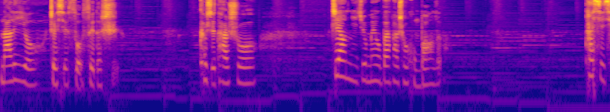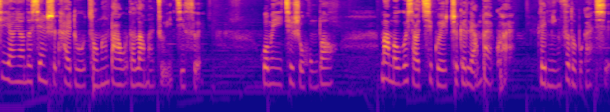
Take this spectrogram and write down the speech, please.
哪里有这些琐碎的事？可是他说。这样你就没有办法收红包了。他喜气洋洋的现实态度总能把我的浪漫主义击碎。我们一起数红包，骂某个小气鬼只给两百块，连名字都不敢写。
